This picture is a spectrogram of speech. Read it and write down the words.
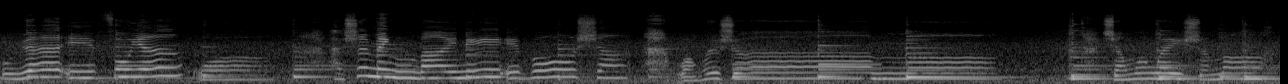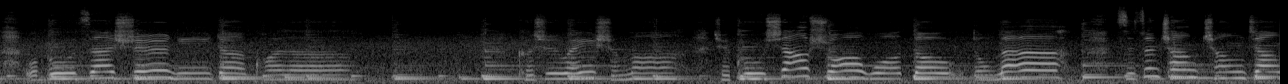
不愿意敷衍我，还是明白你已不想挽回什么？想问为什么？我不再是你的快乐，可是为什么却苦笑说我都懂了？自尊常常将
